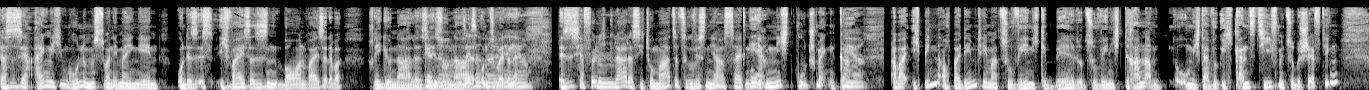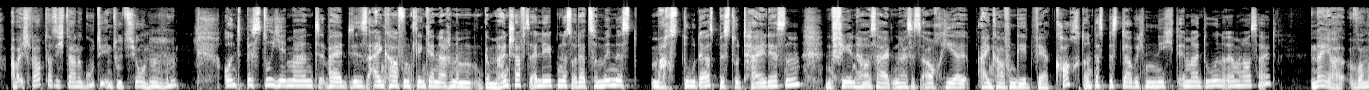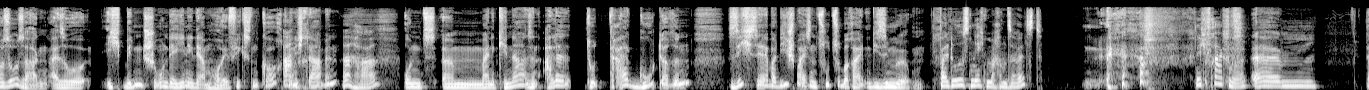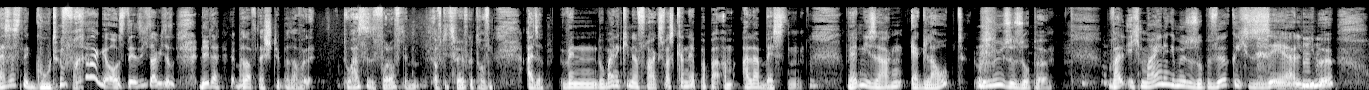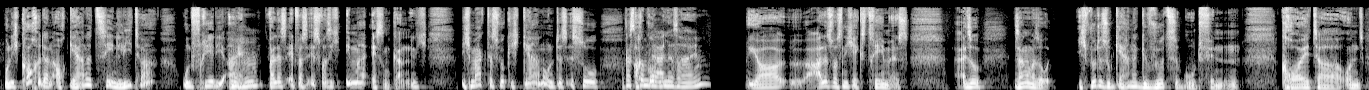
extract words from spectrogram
Das ist ja eigentlich im Grunde müsste man immer hingehen. Und es ist, ich weiß, das ist ein Bauernweisheit, aber regionale, Genau, saisonal, und so saisonal, weiter. ne? ja, ja. Es ist ja völlig klar, dass die Tomate zu gewissen Jahreszeiten Ja. eben nicht gut schmecken kann. Aber ich bin auch bei dem Thema zu wenig gebildet und zu wenig dran, um mich da wirklich ganz tief mit zu beschäftigen. Aber ich glaube, dass ich da eine gute Intuition habe. Und bist du jemand, weil dieses Einkaufen klingt ja nach einem Gemeinschaftserlebnis oder zumindest machst du das, bist du Teil dessen? In vielen Haushalten heißt es auch hier, einkaufen geht, wer kocht und das bist, glaube ich, nicht immer du in eurem Haushalt? Naja, wollen wir so sagen. Also ich bin schon derjenige, der am häufigsten kocht, wenn ich da bin. Aha. Und ähm, meine Kinder sind alle total gut darin, sich selber die Speisen zuzubereiten, die sie mögen. Weil du es nicht machen sollst? ich frag nur. Ähm, das ist eine gute Frage. Aus der Sicht habe ich das. Nee, da, pass auf, das stimmt, pass auf. Du hast es voll auf, den, auf die Zwölf getroffen. Also, wenn du meine Kinder fragst, was kann der Papa am allerbesten, werden die sagen, er glaubt Gemüsesuppe. weil ich meine Gemüsesuppe wirklich sehr liebe. Mhm. Und ich koche dann auch gerne 10 Liter und friere die ein, mhm. weil das etwas ist, was ich immer essen kann. Ich, ich mag das wirklich gern und das ist so. Was kommt komm, da alles rein? Ja, alles, was nicht extrem ist. Also, sagen wir mal so, ich würde so gerne Gewürze gut finden. Kräuter und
